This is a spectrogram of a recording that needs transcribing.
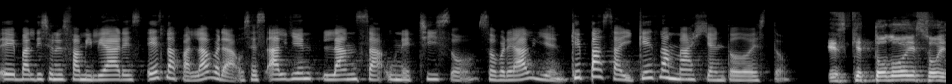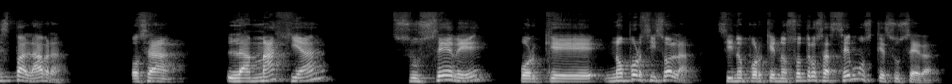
eh, maldiciones familiares, es la palabra. O sea, es alguien lanza un hechizo sobre alguien. ¿Qué pasa y qué es la magia en todo esto? Es que todo eso es palabra. O sea, la magia sucede porque no por sí sola, sino porque nosotros hacemos que suceda.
